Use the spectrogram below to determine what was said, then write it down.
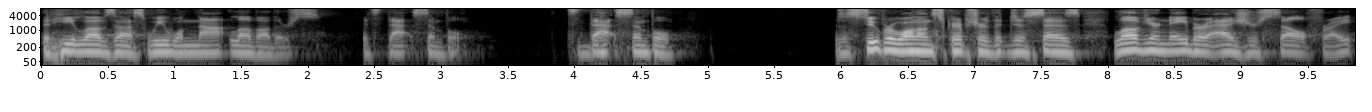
that he loves us, we will not love others. It's that simple. It's that simple. There's a super well known scripture that just says, love your neighbor as yourself, right?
